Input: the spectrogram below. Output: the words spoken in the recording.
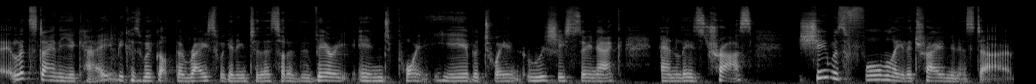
Uh, let's stay in the UK because we've got the race. We're getting to the sort of the very end point here between Rishi Sunak and Liz Truss. She was formerly the Trade Minister,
